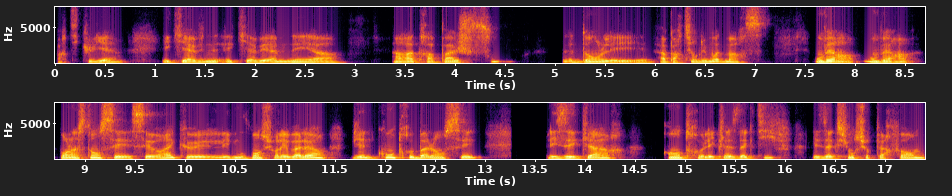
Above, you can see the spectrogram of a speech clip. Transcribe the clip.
particulière et qui avait amené à un rattrapage fou à partir du mois de mars. On verra, on verra. Pour l'instant, c'est c'est vrai que les mouvements sur les valeurs viennent contrebalancer les écarts entre les classes d'actifs. Les actions surperforment,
